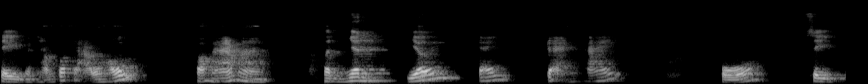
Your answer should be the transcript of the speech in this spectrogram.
thì mình không có tạo hối có hả mà mình nhìn với cái trạng thái của si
